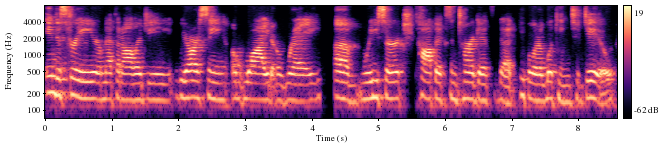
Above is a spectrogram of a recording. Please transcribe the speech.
industry or methodology, we are seeing a wide array of research topics and targets that people are looking to do.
